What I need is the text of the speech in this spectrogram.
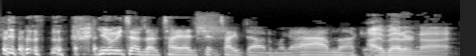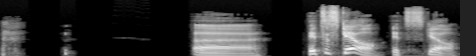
you know how many times I've ty- had shit typed out. I'm like, ah, I'm not gonna. I better not. Uh, it's a skill. It's a skill.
